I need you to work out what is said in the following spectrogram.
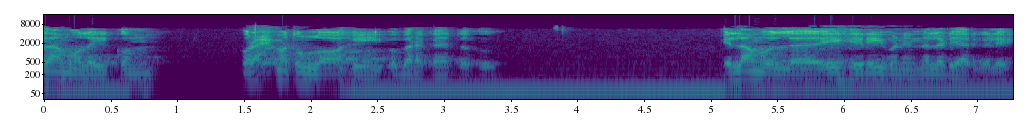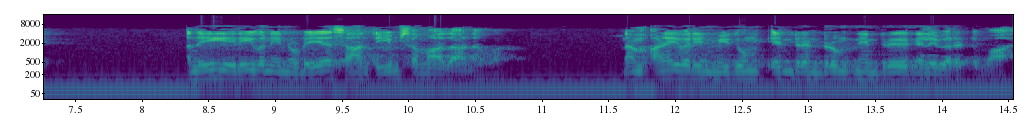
அஸ்லாம் வலைக்கும் வரஹ்மத்துல்லாஹி வபரகாத்துஹு. எல்லாம் வல்ல ஏக இறைவனின் நல்லடியார்களே அந்த ஏக இறைவனினுடைய சாந்தியும் சமாதானமும் நம் அனைவரின் மீதும் என்றென்றும் நின்று நிலைவரட்டுமாக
